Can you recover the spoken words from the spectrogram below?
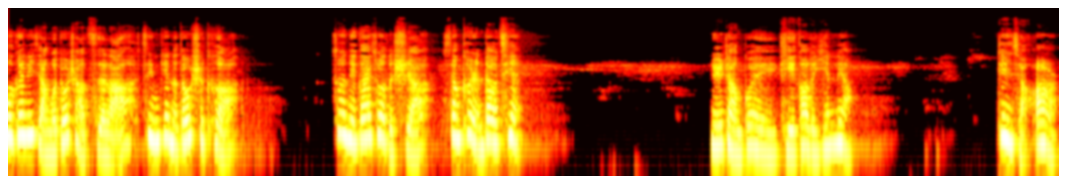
我跟你讲过多少次了，进店的都是客，做你该做的事啊，向客人道歉。”女掌柜提高了音量。店小二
